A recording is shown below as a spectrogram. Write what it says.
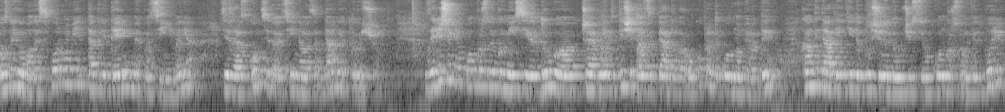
ознайомились з формами та критеріями оцінювання зі зразком ситуаційного завдання тощо. За рішенням конкурсної комісії 2 червня 2025 року, протокол номер 1 кандидати, які допущені до участі у конкурсному відборі,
